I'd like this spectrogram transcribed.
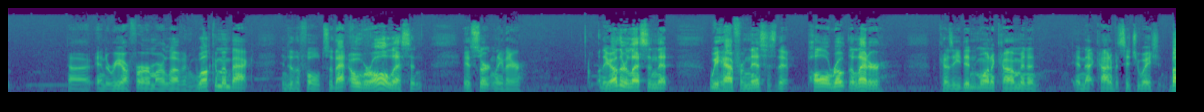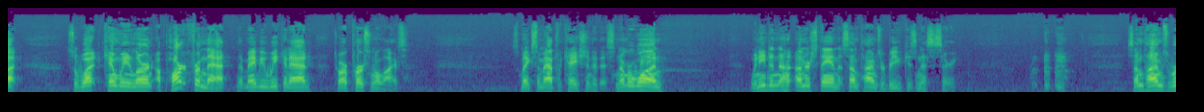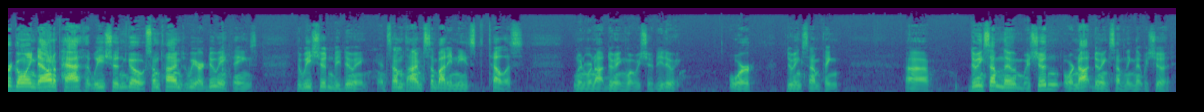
uh, and to reaffirm our love and welcome him back into the fold. So, that overall lesson is certainly there. The other lesson that we have from this is that Paul wrote the letter because he didn't want to come in a in that kind of a situation. But, so what can we learn apart from that that maybe we can add to our personal lives? Let's make some application to this. Number one, we need to understand that sometimes rebuke is necessary. sometimes we're going down a path that we shouldn't go. Sometimes we are doing things that we shouldn't be doing. And sometimes somebody needs to tell us when we're not doing what we should be doing or doing something uh, doing something that we shouldn't or not doing something that we should.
